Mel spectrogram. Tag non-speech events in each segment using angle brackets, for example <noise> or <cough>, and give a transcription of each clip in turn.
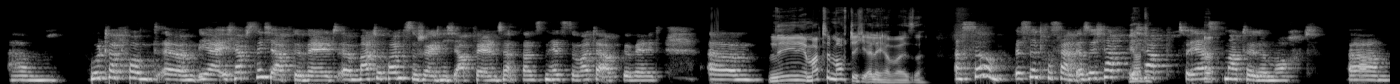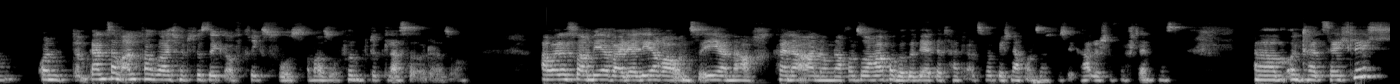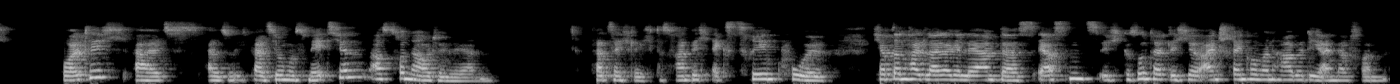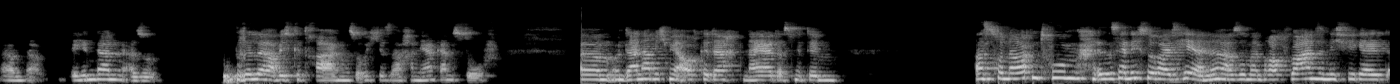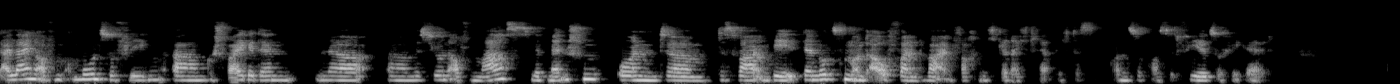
Ähm, guter Punkt. Ähm, ja, ich habe es nicht abgewählt. Ähm, Mathe konntest du wahrscheinlich nicht abwählen, ansonsten hättest du Mathe abgewählt. Ähm, nee, nee, Mathe mochte ich ehrlicherweise. Ach so, das ist interessant. Also ich habe ja, ich hab zuerst ja. Mathe gemocht. Ähm, und ganz am Anfang war ich mit Physik auf Kriegsfuß, aber so fünfte Klasse oder so. Aber das war mehr, weil der Lehrer uns eher nach, keine Ahnung, nach unserer Haarfarbe bewertet hat, als wirklich nach unserem physikalischen Verständnis. Ähm, und tatsächlich wollte ich als, also ich als junges Mädchen Astronautin werden. Tatsächlich. Das fand ich extrem cool. Ich habe dann halt leider gelernt, dass erstens ich gesundheitliche Einschränkungen habe, die einen davon ähm, behindern. Also Brille habe ich getragen, solche Sachen, ja, ganz doof. Ähm, und dann habe ich mir auch gedacht, naja, das mit dem Astronautentum, es ist ja nicht so weit her, ne? Also man braucht wahnsinnig viel Geld, allein auf dem Mond zu fliegen, ähm, geschweige denn eine äh, Mission auf dem Mars mit Menschen. Und ähm, das war irgendwie, der Nutzen und Aufwand war einfach nicht gerechtfertigt. Das Ganze kostet viel zu viel Geld.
